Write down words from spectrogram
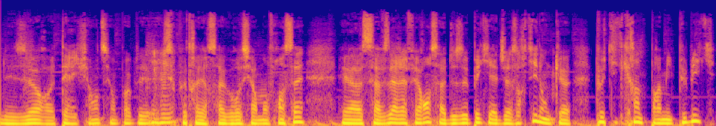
les heures terrifiantes, si on peut, appeler- Mhm. si on peut traduire ça grossièrement en français. Et euh, ça faisait référence à deux EP qui a déjà sorti, donc euh, petite crainte parmi le public.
